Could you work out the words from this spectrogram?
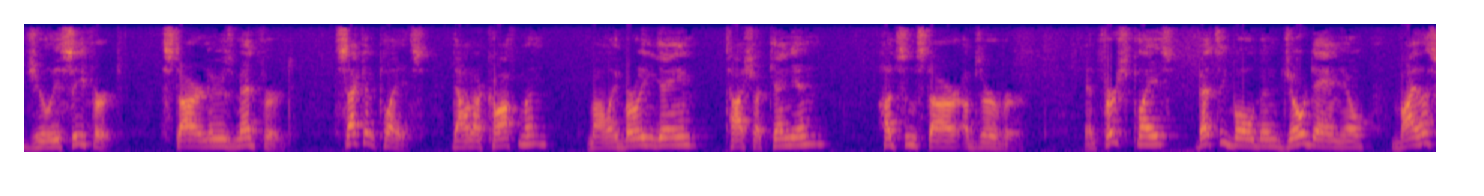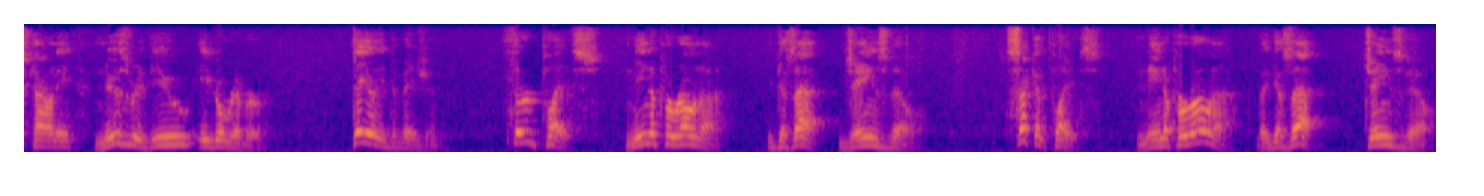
Julie Seifert, Star News Medford. Second place, Donna Kaufman, Molly Burlingame, Tasha Kenyon, Hudson Star Observer. In first place, Betsy Bolden, Joe Daniel, Vilas County, News Review, Eagle River. Daily Division. Third place, Nina Perona, The Gazette, Janesville. Second place, Nina Perona, The Gazette, Janesville.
